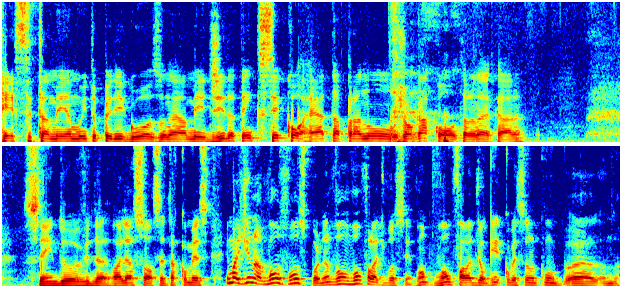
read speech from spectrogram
Esse também é muito perigoso, né? A medida tem que ser correta para não jogar contra, né, cara? Sem dúvida. Olha só, você está começando. Imagina, vamos, vamos supor, né? vamos, vamos falar de você. Vamos, vamos falar de alguém começando com, ah,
